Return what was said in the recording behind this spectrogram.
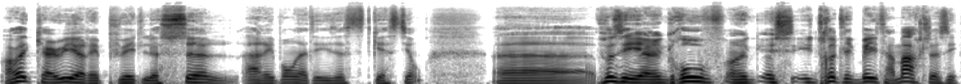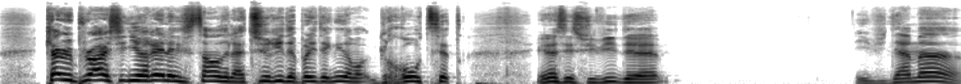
En fait, Carrie aurait pu être le seul à répondre à tes questions. Euh, ça, c'est un gros. Un, ultra clickbait, ça marche. là. Carrie Price ignorait l'existence de la tuerie de Polytechnique. dans- Gros titre. Et là, c'est suivi de. Évidemment,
